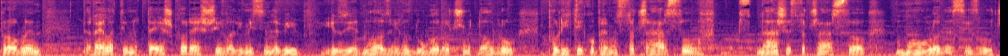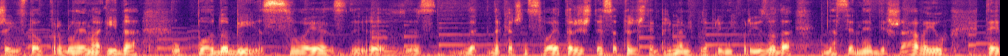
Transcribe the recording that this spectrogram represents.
problem relativno teško rešiv, ali mislim da bi iz jednu ozbiljnu, dugoročnu, dobru politiku prema stočarstvu, naše stočarstvo moglo da se izvuče iz tog problema i da upodobi svoje, da, da kažem, svoje tržište sa tržištem primarnih poljoprivrednih proizvoda, da se ne dešavaju te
